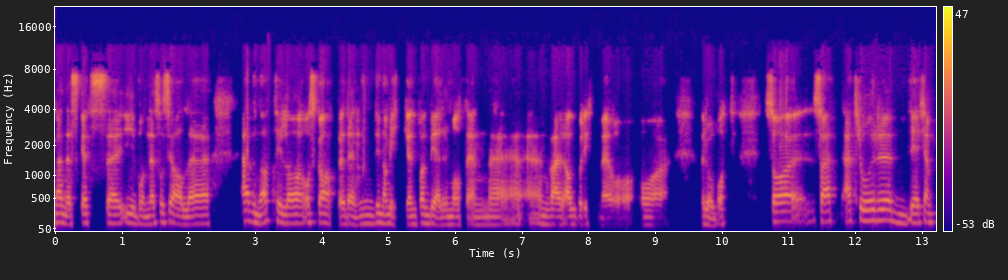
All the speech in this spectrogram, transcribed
menneskets eh, iboende sosiale evner til å, å, skape den dynamikken på en bedre måte enn en hver algoritme og, og robot. Så, så jeg, jeg, tror det kommer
